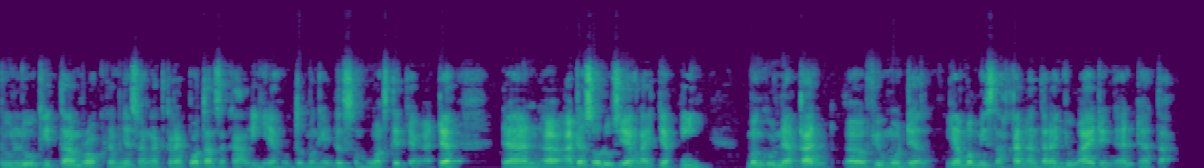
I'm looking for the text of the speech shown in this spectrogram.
dulu kita programnya sangat kerepotan sekali ya untuk menghandle semua state yang ada. Dan uh, ada solusi yang lain yakni menggunakan uh, view model yang memisahkan antara UI dengan data.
